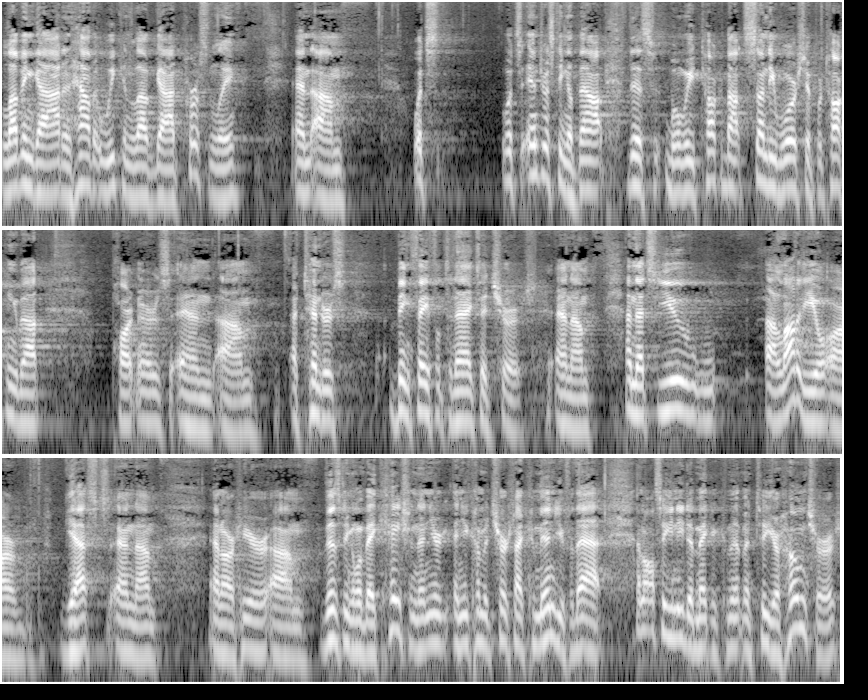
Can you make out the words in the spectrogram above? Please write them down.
loving God and how that we can love God personally. And um, what's, what's interesting about this, when we talk about Sunday worship, we're talking about partners and um, attenders being faithful to Nags Head Church. And, um, and that's you, a lot of you are guests and, um, and are here um, visiting on vacation, and, you and, you come to church. I commend you for that. And also, you need to make a commitment to your home church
